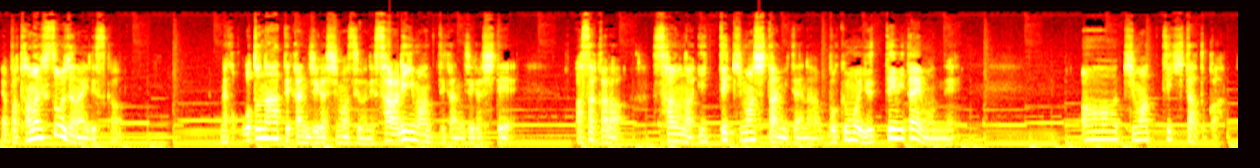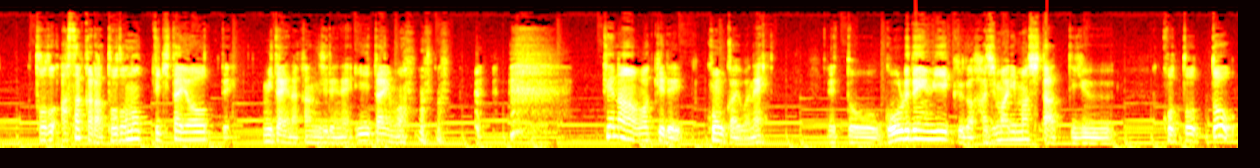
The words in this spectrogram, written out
やっぱ楽しそうじゃないですか。なんか大人って感じがしますよね。サラリーマンって感じがして朝からサウナ行ってきましたみたいな僕も言ってみたいもんね。あー決まってきたとか。と朝から整ってきたよってみたいな感じでね言いたいもん。てなわけで今回はねえっとゴールデンウィークが始まりましたっていうことと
